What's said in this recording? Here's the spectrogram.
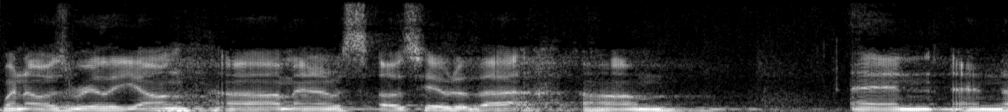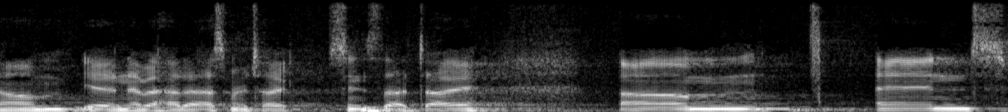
when I was really young, um, and I was, I was healed of that. Um, and and um, yeah, never had an asthma attack since that day. Um, and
